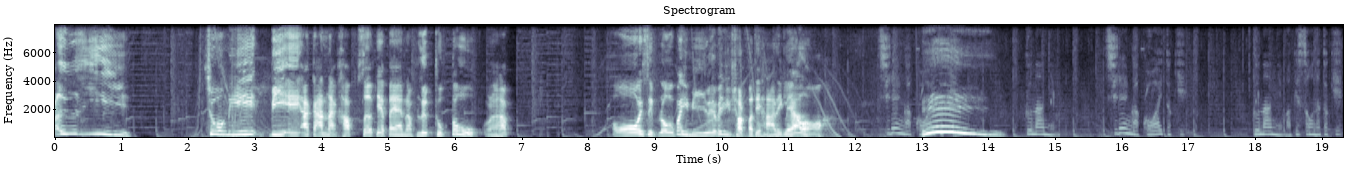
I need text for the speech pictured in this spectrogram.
เอ้ยช่วงนี้ BA อาการหนักครับ เซิร์ฟเจแปนนะครับ ลึกทุกตู้นะครับ โอ้ยสิบโลไม่มีเลย ไม่มีช็อตปฏิหารอีกแล้วหรอ 試練が怖 เฮ้ い ย 苦難に試練が怖い時苦難に負けそうな時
